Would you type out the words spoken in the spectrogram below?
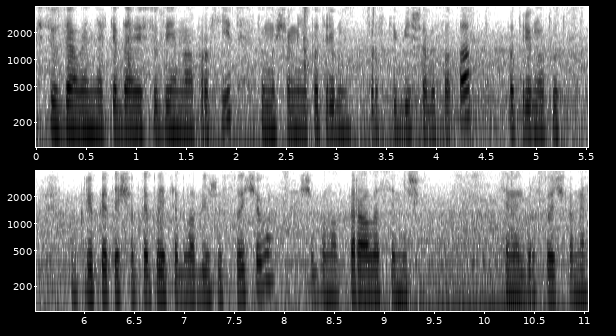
всю зелень я кидаю сюди на прохід, тому що мені потрібна трошки більша висота. Потрібно тут укріпити, щоб теплиця була більш устойчива, щоб вона впиралася між цими брусочками.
